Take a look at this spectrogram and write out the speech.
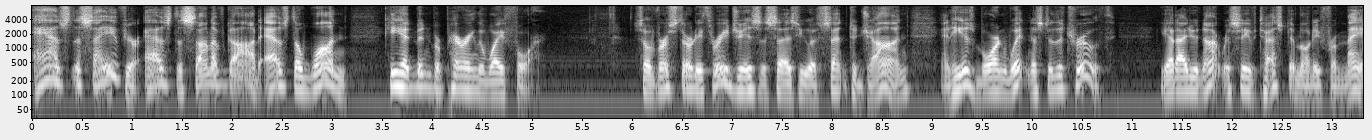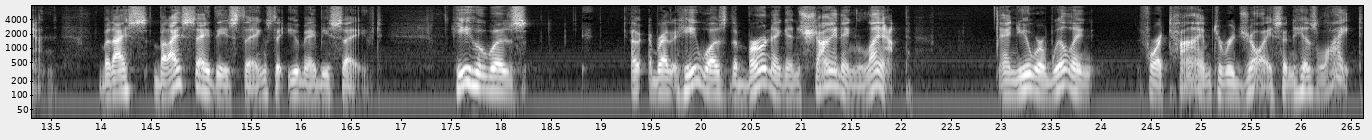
as the Savior, as the Son of God, as the one he had been preparing the way for. So, verse 33, Jesus says, You have sent to John, and he has borne witness to the truth. Yet I do not receive testimony from man, but I, but I say these things that you may be saved. He who was, uh, rather, he was the burning and shining lamp, and you were willing for a time to rejoice in his light.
